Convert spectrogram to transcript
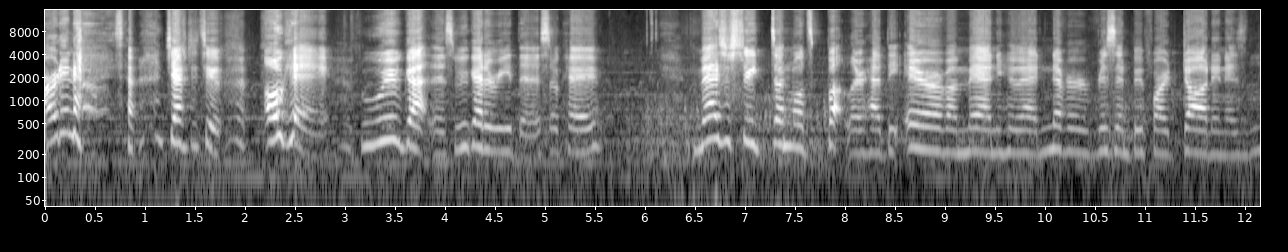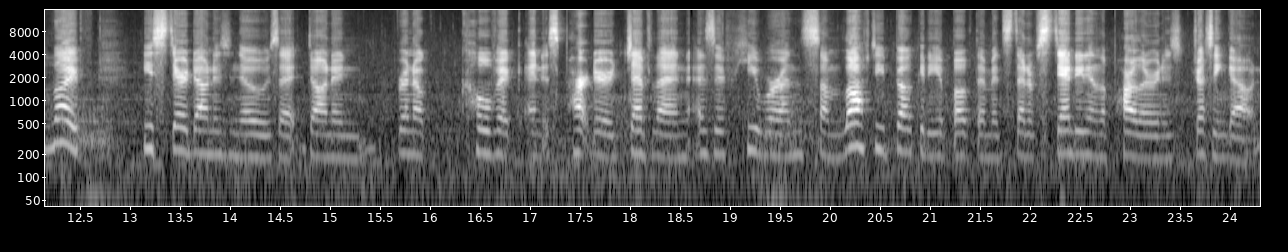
Harden Chapter 2. Okay. We've got this. We've got to read this, okay? Magistrate Dunwald's butler had the air of a man who had never risen before dawn in his life. He stared down his nose at Don and Brenokovic and his partner Jevlin as if he were on some lofty balcony above them instead of standing in the parlor in his dressing gown.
